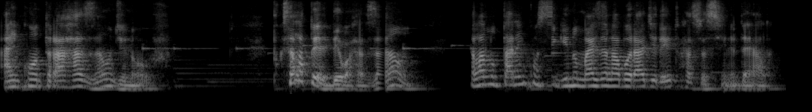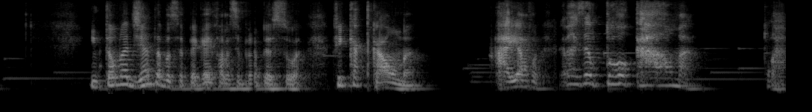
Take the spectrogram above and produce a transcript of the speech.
A encontrar a razão de novo. Porque se ela perdeu a razão, ela não está nem conseguindo mais elaborar direito o raciocínio dela. Então não adianta você pegar e falar assim para a pessoa, fica calma. Aí ela fala, mas eu tô calma. Ela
